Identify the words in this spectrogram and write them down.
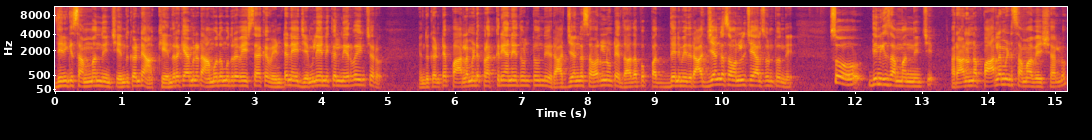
దీనికి సంబంధించి ఎందుకంటే ఆ కేంద్ర కేబినెట్ ఆమోదముద్ర వేశాక వెంటనే జమిలి ఎన్నికలు నిర్వహించరు. ఎందుకంటే పార్లమెంట్ ప్రక్రియ అనేది ఉంటుంది రాజ్యాంగ సవరణలు ఉంటాయి దాదాపు పద్దెనిమిది రాజ్యాంగ సవరణలు చేయాల్సి ఉంటుంది. సో దీనికి సంబంధించి రానున్న పార్లమెంట్ సమావేశాల్లో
